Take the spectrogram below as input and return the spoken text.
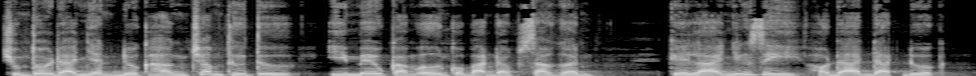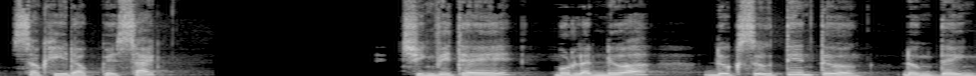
Chúng tôi đã nhận được hàng trăm thư từ, email cảm ơn của bạn đọc xa gần, kể lại những gì họ đã đạt được sau khi đọc quyển sách. Chính vì thế, một lần nữa, được sự tin tưởng, đồng tình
